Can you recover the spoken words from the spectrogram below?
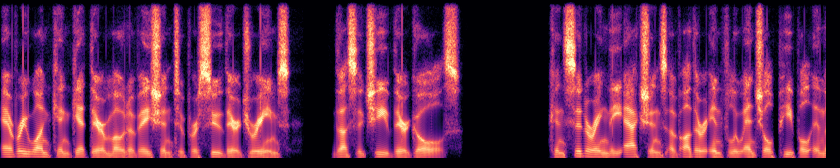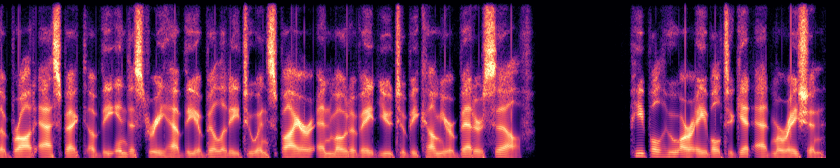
everyone can get their motivation to pursue their dreams, thus achieve their goals considering the actions of other influential people in the broad aspect of the industry have the ability to inspire and motivate you to become your better self. People who are able to get admiration,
